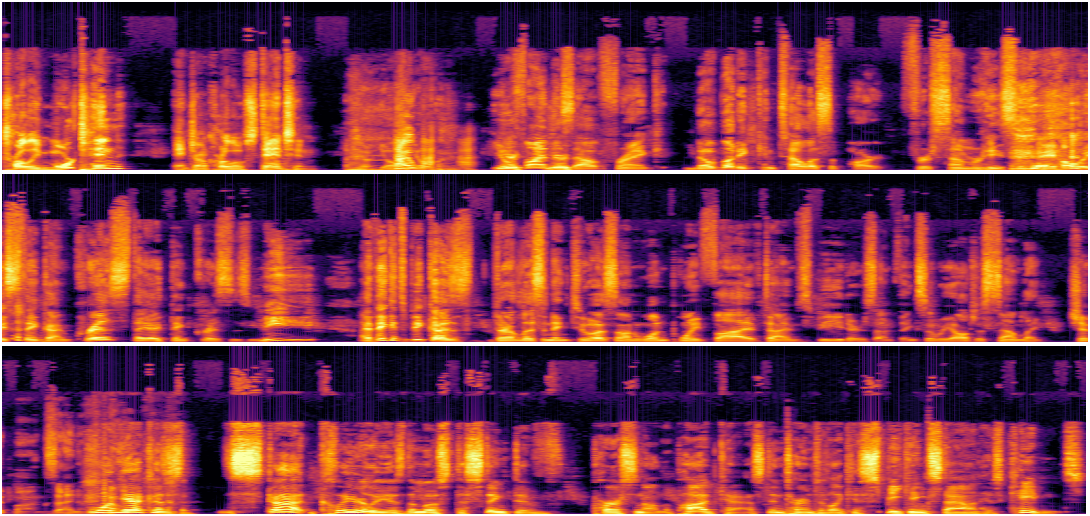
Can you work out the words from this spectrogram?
Charlie Morton and Giancarlo Stanton. You'll, you'll, I- you'll, you'll find this out, Frank. Nobody can tell us apart for some reason. They always think I'm Chris. They think Chris is me. I think it's because they're listening to us on 1.5 times speed or something, so we all just sound like chipmunks. I know. Well, yeah, because Scott clearly is the most distinctive person on the podcast in terms of like his speaking style and his cadence.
